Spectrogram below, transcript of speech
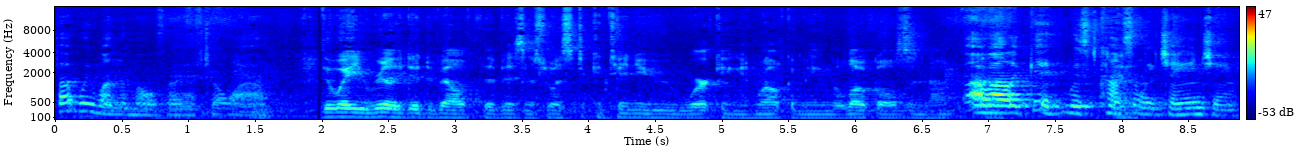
but we won them over after a while. The way you really did develop the business was to continue working and welcoming the locals and not. Oh uh, well, it, it was constantly changing.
